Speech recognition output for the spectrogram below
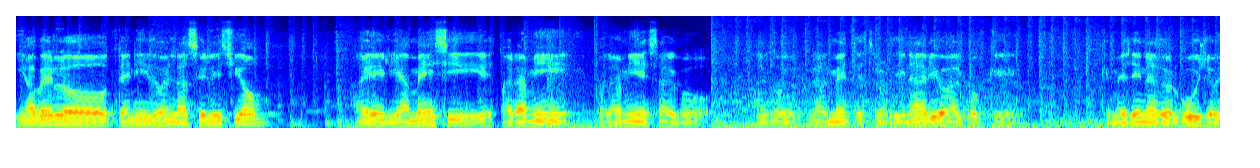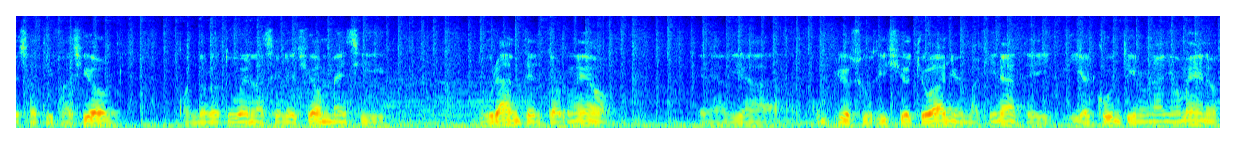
Y haberlo tenido en la selección, a él y a Messi, para mí, para mí es algo, algo realmente extraordinario, algo que, que me llena de orgullo, de satisfacción. Cuando lo tuve en la selección, Messi durante el torneo eh, había cumplió sus 18 años, imagínate, y, el Kun un año menos,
